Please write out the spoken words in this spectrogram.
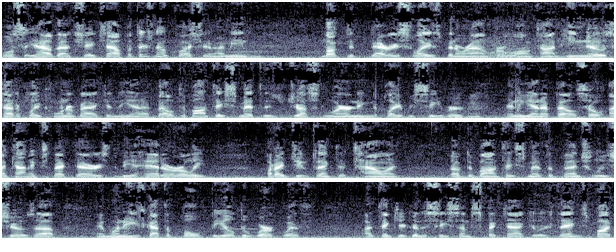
We'll see how that shakes out. But there's no question. I mean, look, Darius Slay's been around for a long time. He knows how to play cornerback in the NFL. DeVonta Smith is just learning to play receiver mm-hmm. in the NFL. So I kind of expect Darius to be ahead early, but I do think the talent of DeVonta Smith eventually shows up. And when he's got the full field to work with, I think you're going to see some spectacular things. But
